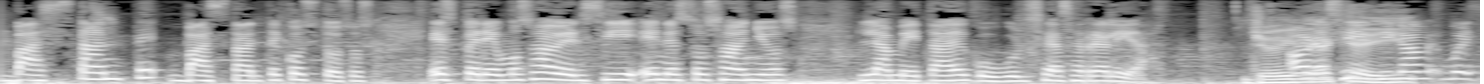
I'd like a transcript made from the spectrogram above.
bastante, bastante costosos. Esperemos a ver si en estos años la meta de Google se hace realidad. Yo diría Ahora sí, que ahí- dígame, pues,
